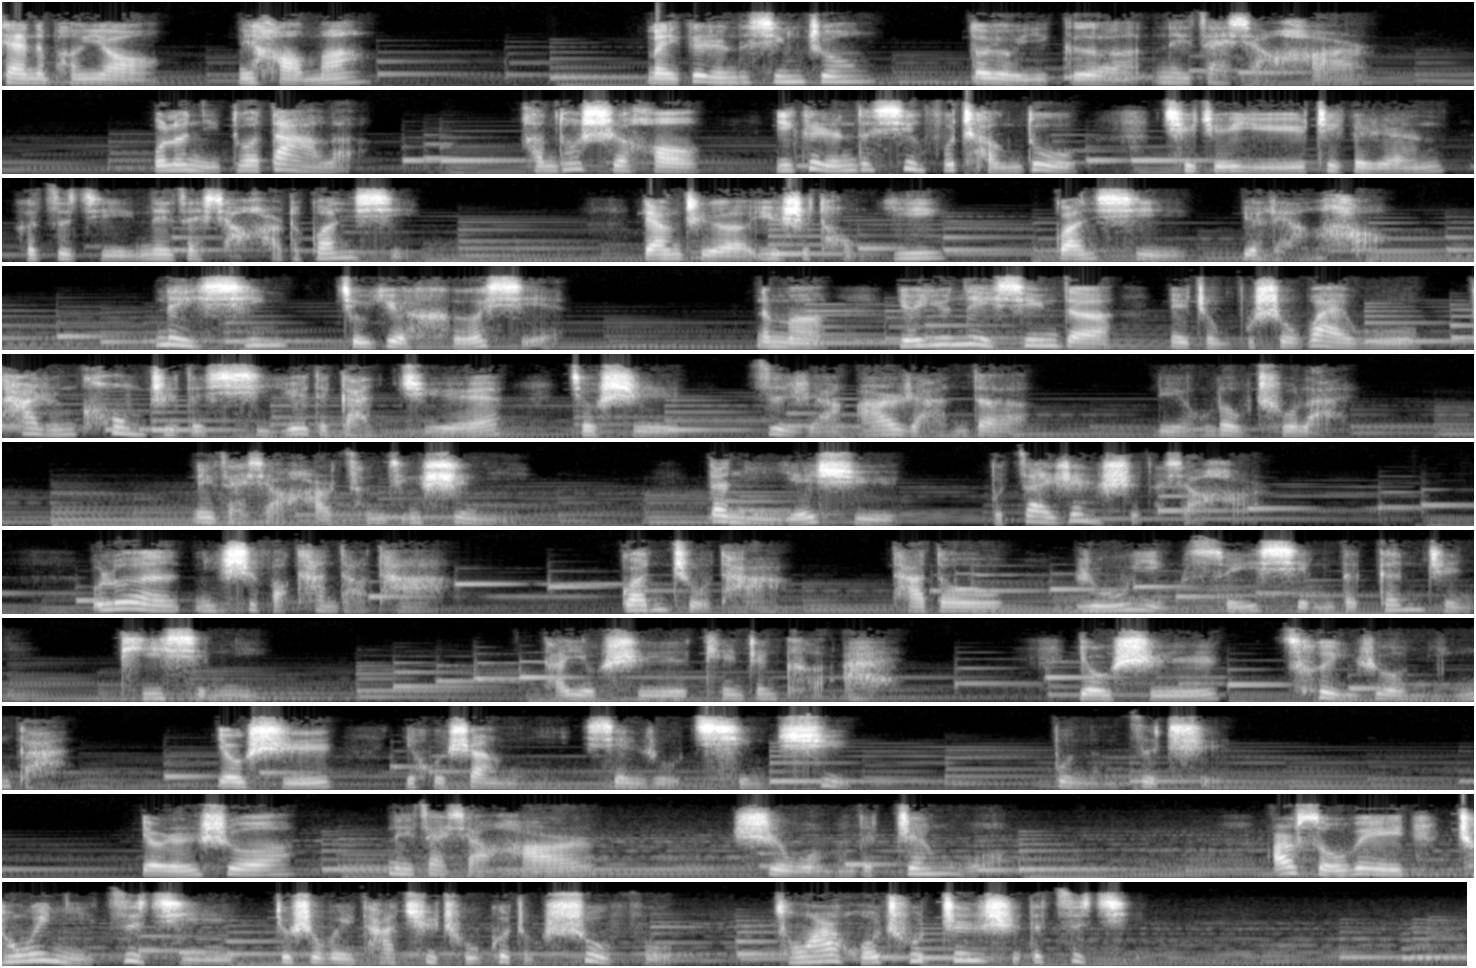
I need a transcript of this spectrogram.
亲爱的朋友，你好吗？每个人的心中都有一个内在小孩儿。无论你多大了，很多时候，一个人的幸福程度取决于这个人和自己内在小孩的关系。两者越是统一，关系越良好，内心就越和谐。那么，源于内心的那种不受外物、他人控制的喜悦的感觉，就是自然而然的流露出来。内在小孩曾经是你，但你也许不再认识的小孩。无论你是否看到他。关注他，他都如影随形地跟着你，提醒你。他有时天真可爱，有时脆弱敏感，有时也会让你陷入情绪，不能自持。有人说，内在小孩是我们的真我，而所谓成为你自己，就是为他去除各种束缚。从而活出真实的自己。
